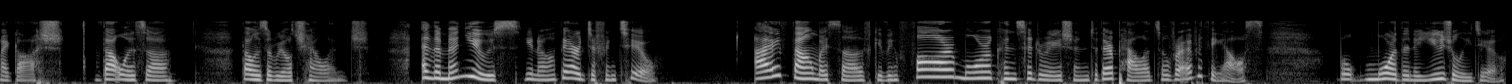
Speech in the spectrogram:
my gosh, that was a that was a real challenge. And the menus, you know, they are different too. I found myself giving far more consideration to their palates over everything else. Well, more than I usually do.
